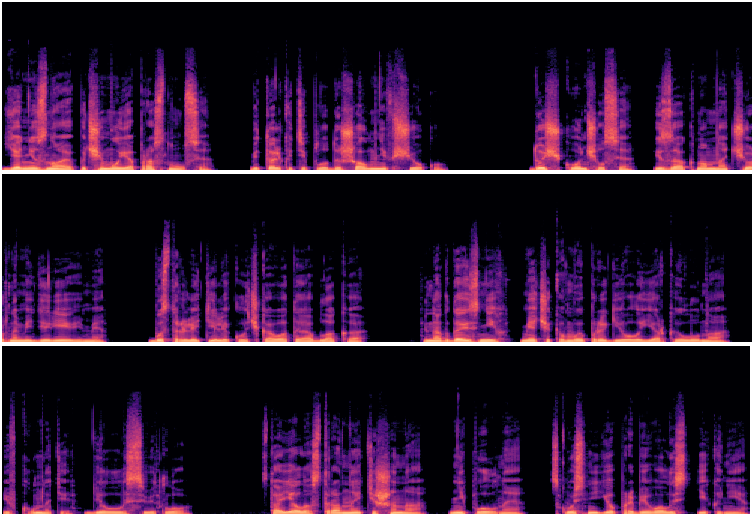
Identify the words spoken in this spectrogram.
Я не знаю, почему я проснулся. Виталька тепло дышал мне в щеку. Дождь кончился, и за окном над черными деревьями быстро летели клочковатые облака. Иногда из них мячиком выпрыгивала яркая луна, и в комнате делалось светло. Стояла странная тишина, неполная. Сквозь нее пробивалось тиканье,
